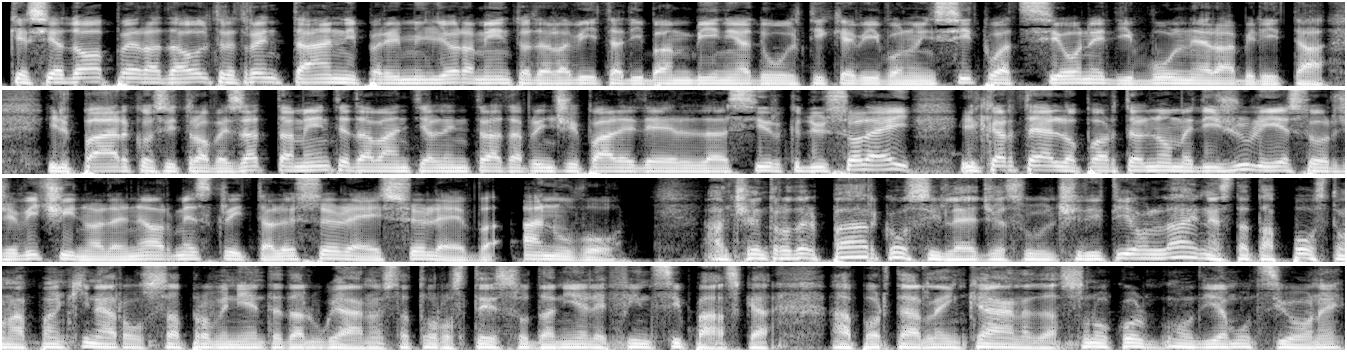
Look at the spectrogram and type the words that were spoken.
che si adopera da oltre 30 anni per il miglioramento della vita di bambini e adulti che vivono in situazione di vulnerabilità. Il parco si trova esattamente davanti all'entrata principale del Cirque du Soleil. Il cartello porta il nome di Julie e sorge vicino all'enorme scritta Le Soleil se lève à nouveau. Al centro del parco si legge sul CDT online è stata posta una panchina rossa proveniente da Lugano. È stato lo stesso Daniele Finzi Pasca a portarla in Canada. Sono colmo di emozione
